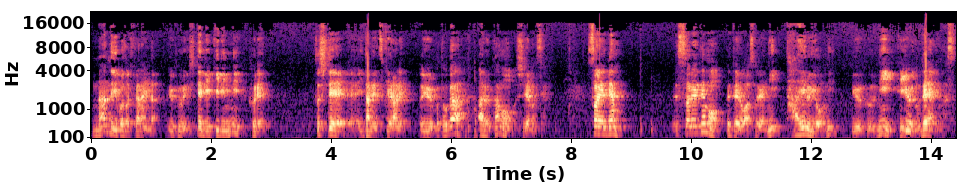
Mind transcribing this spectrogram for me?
何で言うことを聞かないんだというふうにして逆鱗に触れそして痛めつけられるということがあるかもしれません。それでもそれでもペテロはそれに耐えるようにというふうに言うのであります。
